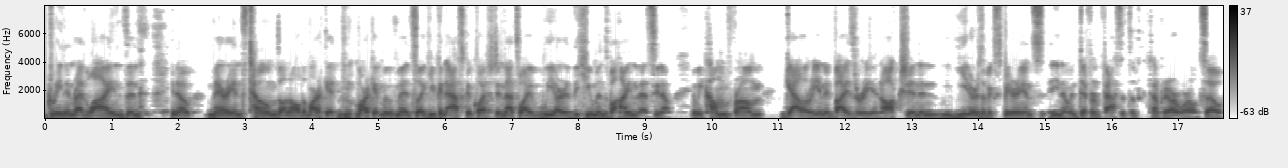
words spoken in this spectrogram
green and red lines and you know Marion's tomes on all the market market movements. Like you can ask a question. That's why we are the humans behind this you know. And we come from gallery and advisory and auction and years of experience you know in different facets of the contemporary art world. So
